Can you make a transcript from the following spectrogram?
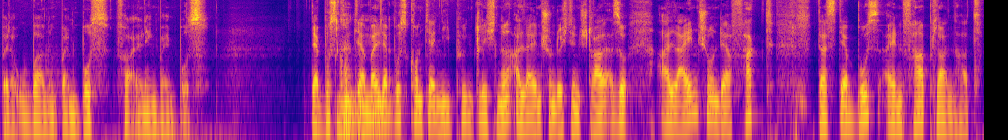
Bei der U-Bahn und beim Bus, vor allen Dingen beim Bus. Der Bus kommt ja, ja, weil der Bus kommt ja nie pünktlich, ne? Allein schon durch den Strahl. Also allein schon der Fakt, dass der Bus einen Fahrplan hat.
